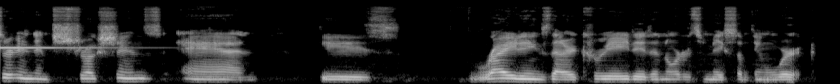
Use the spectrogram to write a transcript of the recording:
certain instructions and these writings that are created in order to make something work.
